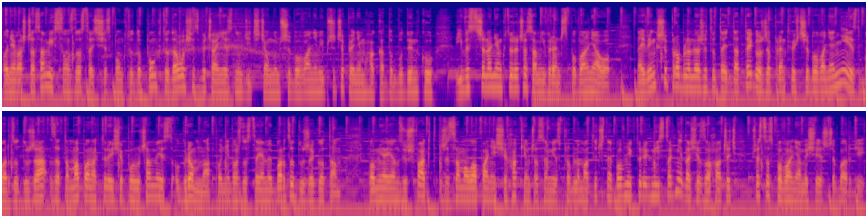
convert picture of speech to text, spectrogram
Ponieważ czasami chcąc dostać się z punktu do punktu, dało się zwyczajnie znudzić ciągłym szybowaniem i przyczepieniem haka do budynku i wystrzeleniem, które czasami wręcz spowalniało. Największy problem leży tutaj dlatego, że prędkość szybowania nie jest bardzo duża, za to mapa, na której się poruszamy jest ogromna, ponieważ dostajemy bardzo dużego tam. Pomijając już fakt, że samo łapanie się hakiem czasami jest problematyczne, bo w niektórych miejscach nie da się zahaczyć, przez co spowalniamy się jeszcze bardziej.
